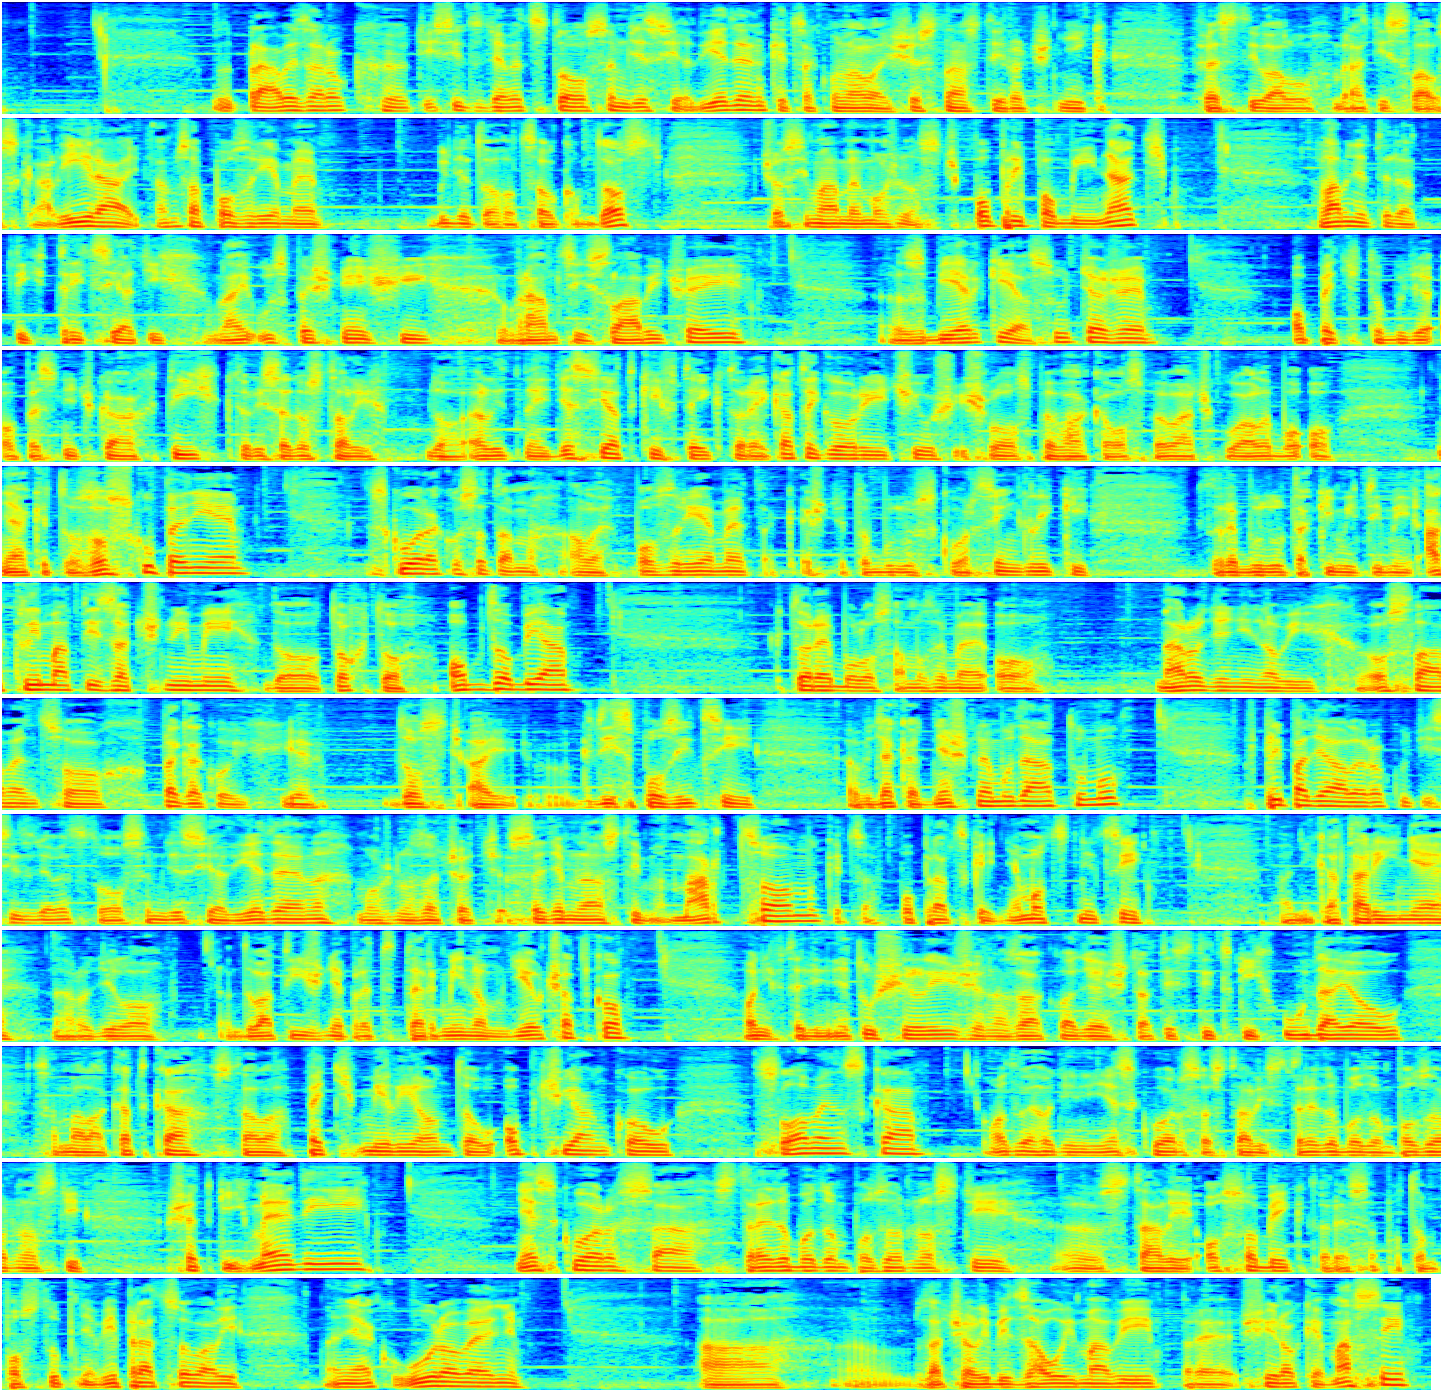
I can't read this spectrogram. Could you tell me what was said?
práve za rok 1981, keď sa konal aj 16. ročník festivalu Bratislavská líra. Aj tam sa pozrieme, bude toho celkom dosť, čo si máme možnosť popripomínať. Hlavne teda tých 30 najúspešnejších v rámci Slávičej zbierky a súťaže. Opäť to bude o pesničkách tých, ktorí sa dostali do elitnej desiatky v tej ktorej kategórii, či už išlo o speváka, o speváčku alebo o nejaké to zoskupenie. Skôr ako sa tam ale pozrieme, tak ešte to budú skôr singliky, ktoré budú takými tými aklimatizačnými do tohto obdobia, ktoré bolo samozrejme o narodení nových oslávencoch, tak ako ich je dosť aj k dispozícii vďaka dnešnému dátumu. V prípade ale roku 1981 možno začať 17. marcom, keď sa v Popradskej nemocnici pani Kataríne narodilo dva týždne pred termínom dievčatko. Oni vtedy netušili, že na základe štatistických údajov sa malá Katka stala 5 milióntov občiankou Slovenska. O dve hodiny neskôr sa stali stredobodom pozornosti všetkých médií. Neskôr sa stredobodom pozornosti e, stali osoby, ktoré sa potom postupne vypracovali na nejakú úroveň a e, začali byť zaujímaví pre široké masy.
